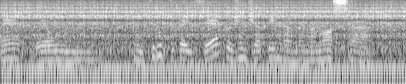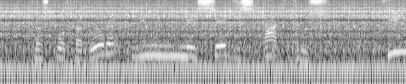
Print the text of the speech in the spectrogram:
né? É um, um truque da Iveco, a gente já tem na, na, nossa transportadora e um Mercedes Actros, que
